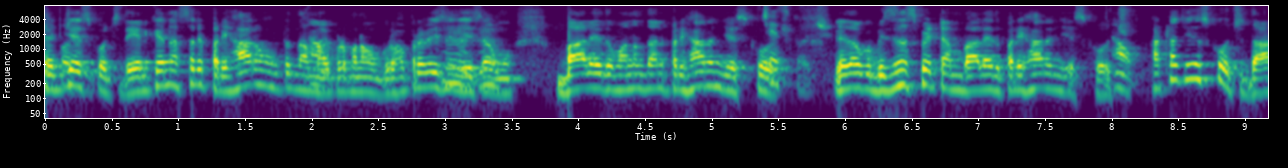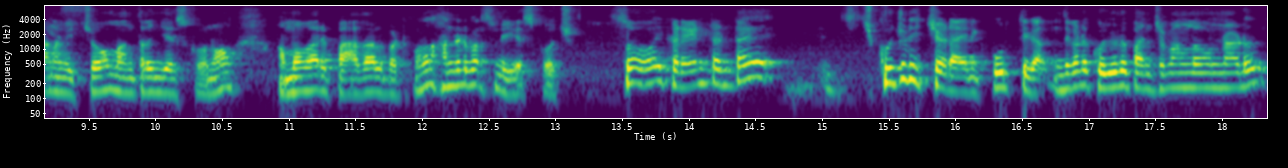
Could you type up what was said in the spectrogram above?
సెట్ చేసుకోవచ్చు. దేనికైనా సరే పరిహారం ఉంటుందమ్మా. ఇప్పుడు మనం గృహప్రవేశం చేసాము బాగాలేదు మనం దాన్ని పరిహారం చేసుకోవచ్చు. లేదా ఒక బిజినెస్ పెట్టాం బాగాలేదు పరిహారం చేసుకోవచ్చు. అట్లా చేసుకోవచ్చు. దానం ఇచ్చో మంత్రం చేసుకోనో అమ్మవారి పాదాలు పట్టుకోనో హండ్రెడ్ పర్సెంట్ చేసుకోవచ్చు. సో ఇక్కడ ఏంటంటే కుజుడు ఇచ్చాడు ఆయనకి పూర్తిగా. ఎందుకంటే కుజుడు పంచమంలో ఉన్నాడు.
